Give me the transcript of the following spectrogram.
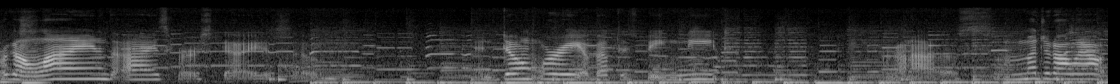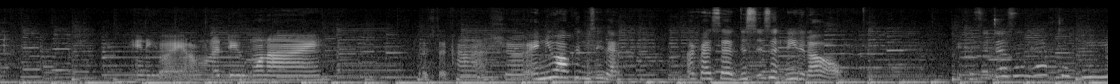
We're going to line the eyes first, guys. So don't worry about this being neat. We're gonna smudge it all out. Anyway, and I want to do one eye just to kind of show, and you all can see that. Like I said, this isn't neat at all. Because it doesn't have to be.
